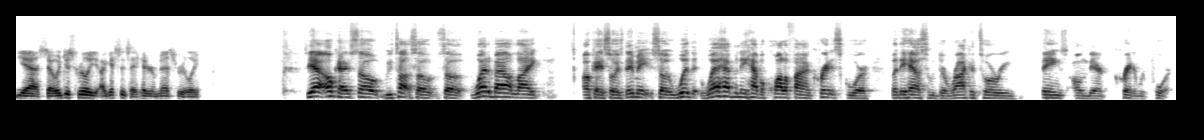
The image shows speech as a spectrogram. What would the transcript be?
yeah, so it just really, I guess it's a hit or miss, really. Yeah. Okay. So we talk. So so what about like? Okay. So if they may, so what what happened? They have a qualifying credit score, but they have some derogatory things on their credit report.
